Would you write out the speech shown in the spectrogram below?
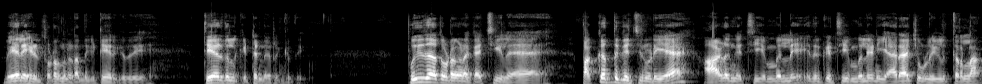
வேலைகள் தொடர்ந்து நடந்துக்கிட்டே இருக்குது. தேர்தல் கிட்ட நெருங்குது. புதிதாக தொடங்கின கட்சியில் பக்கத்து கட்சியினுடைய ஆளுங்கட்சி எம்எல்ஏ எதிர்க்கட்சி எம்எல்ஏன்னு யாராச்சும் உங்களை இழுத்துறலாம்.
